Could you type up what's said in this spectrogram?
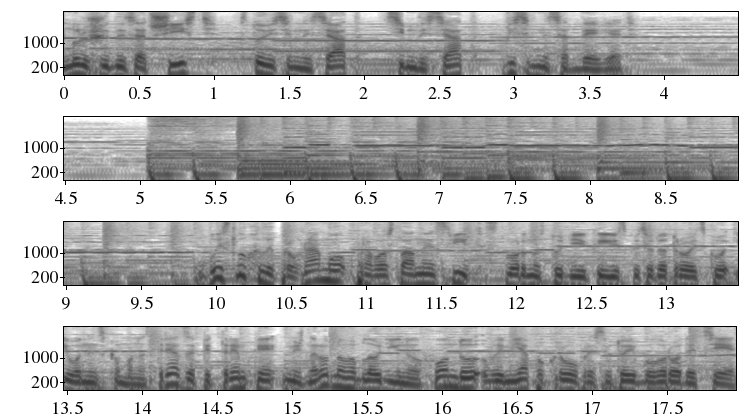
066 180 70 89. Ви слухали програму Православний світ, створену студією Київського Свято-Троїцького Іонинського монастиря за підтримки Міжнародного благодійного фонду в ім'я Покрову Пресвятої Богородиці.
